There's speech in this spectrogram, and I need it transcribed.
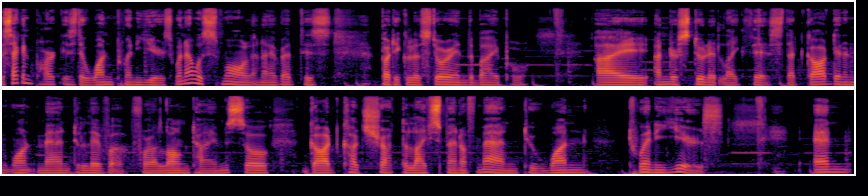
The second part is the 120 years. When I was small and I read this particular story in the Bible, I understood it like this that God didn't want man to live uh, for a long time, so God cut short the lifespan of man to 120 years. And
